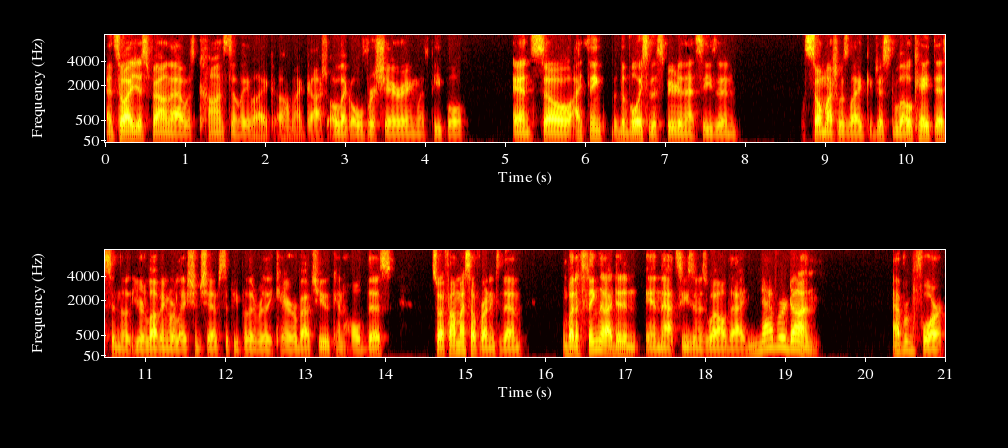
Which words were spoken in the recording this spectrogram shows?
And so I just found that I was constantly like, oh my gosh, oh, like oversharing with people. And so I think the voice of the spirit in that season so much was like, just locate this in the, your loving relationships. The people that really care about you can hold this. So I found myself running to them. But a thing that I did in, in that season as well that I'd never done ever before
